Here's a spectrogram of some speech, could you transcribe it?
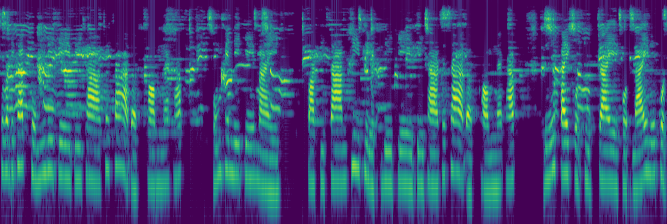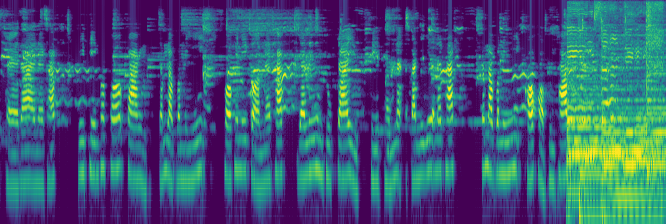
สวัสดีครับ ผมดีเจปีชาชาชา .com นะครับ ผมเป็นดีเจใหม่ ฝากติดตามที่เพจดีเจปีชาชาชา .com นะครับ หรือไปกดถูกใจ กดไลค์ หรือกดแชร์ได้นะครับ มีเพลงเพราะๆฟังสำหรับวันนี้ พอแค่นี้ก่อนนะครับ อย่าลืมถูกใจเพจผมนะกันเยอะๆนะครับสำหรับวันนี้ขอขอบคุณครับา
